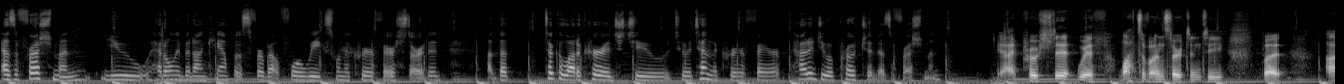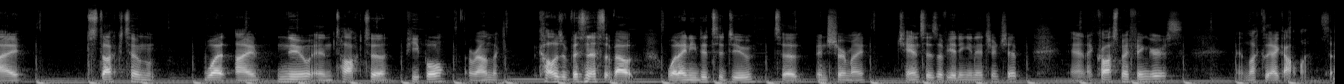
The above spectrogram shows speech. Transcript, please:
as a freshman, you had only been on campus for about four weeks when the career fair started. Uh, that took a lot of courage to, to attend the career fair. How did you approach it as a freshman? Yeah, I approached it with lots of uncertainty, but I stuck to what I knew and talked to people around the College of Business about what I needed to do to ensure my chances of getting an internship. And I crossed my fingers, and luckily I got one. So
